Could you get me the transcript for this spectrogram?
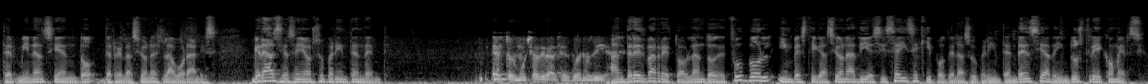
terminan siendo de relaciones laborales. Gracias, señor superintendente. Néstor, muchas gracias. Buenos días. Andrés Barreto, hablando de fútbol, investigación a 16 equipos de la Superintendencia de Industria y Comercio.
